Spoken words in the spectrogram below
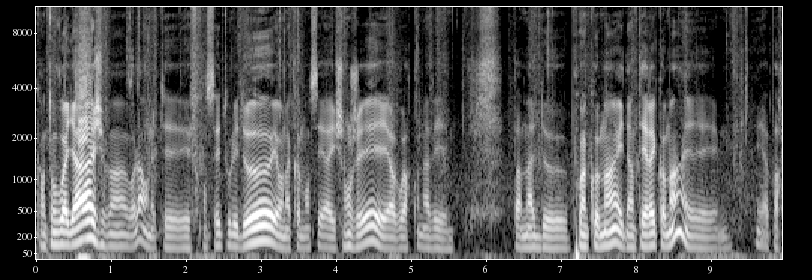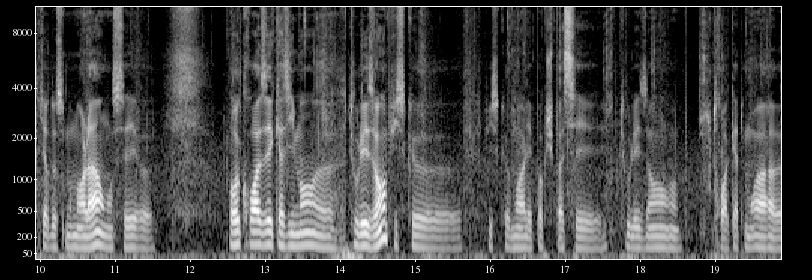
quand on voyage, ben, voilà, on était français tous les deux et on a commencé à échanger et à voir qu'on avait pas mal de points communs et d'intérêts communs. Et, et à partir de ce moment-là, on s'est euh, recroisés quasiment euh, tous les ans, puisque puisque moi à l'époque je passais tous les ans 3-4 mois euh,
